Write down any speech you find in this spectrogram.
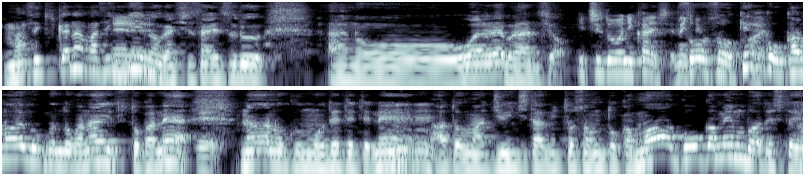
マセキかな？マセキ芸能が主催する、あのー、お笑いライブがあるんですよ。一堂に会してね。そうそう、結構、狩野英孝くんとかナイツとかね、え永野くんも出ててね、あとまあ、純一旅人さんとか、まあ、豪華メンバーでしたよ。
